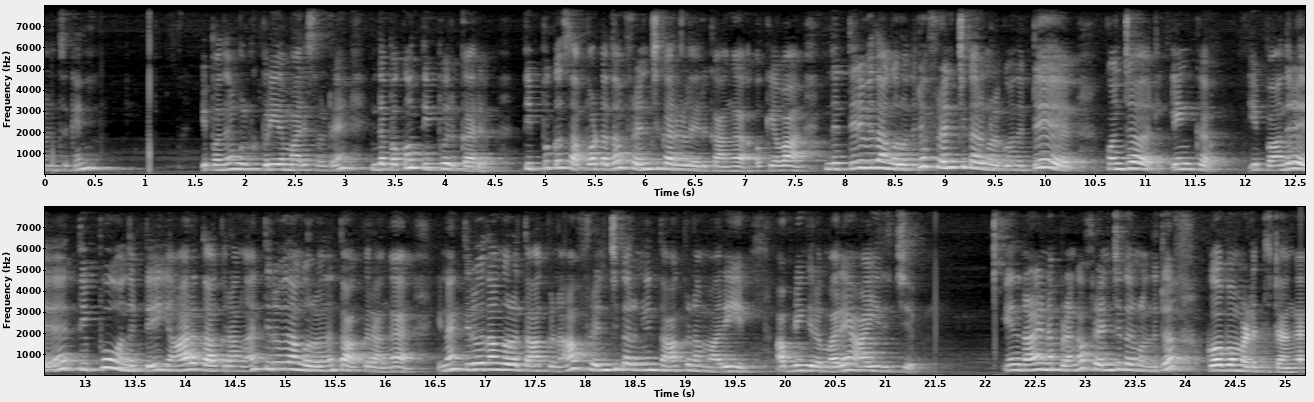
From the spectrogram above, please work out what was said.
ஒன் செகண்ட் இப்போ வந்து உங்களுக்கு புரிய மாதிரி சொல்கிறேன் இந்த பக்கம் திப்பு இருக்கார். திப்புக்கு சப்போர்ட்டாக தான் ஃப்ரெஞ்சுக்காரர்கள் இருக்காங்க. ஓகேவா இந்த திருவிதாங்கூர் வந்துட்டு ஃப்ரெஞ்சுக்காரங்களுக்கு வந்துட்டு கொஞ்சம் லிங்க்கு இப்போ வந்துட்டு திப்பு வந்துட்டு யாரை தாக்குறாங்க? திருவிதாங்கூரை தான் தாக்குறாங்க. ஏன்னா திருவிதாங்கூரை தாக்குனா ஃப்ரெஞ்சுக்காரங்களையும் தாக்குன மாதிரி அப்படிங்கிற மாதிரி ஆயிடுச்சு. இதனால் என்ன பண்ணாங்க? ஃப்ரெஞ்சுக்காரங்க வந்துட்டு கோபம் அடைஞ்சிட்டாங்க.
